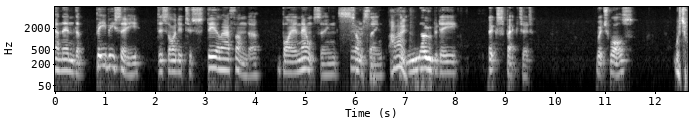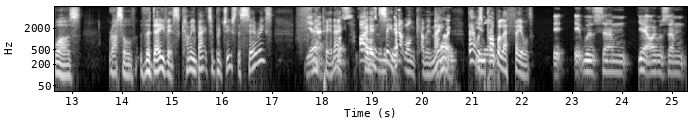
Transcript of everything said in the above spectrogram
And then the BBC decided to steal our thunder by announcing Seriously? something that nobody expected, which was. Which was Russell T Davies coming back to produce the series? Yeah, I didn't see that one coming, mate. No, that was proper know, left field. It it was um, yeah. I was um,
